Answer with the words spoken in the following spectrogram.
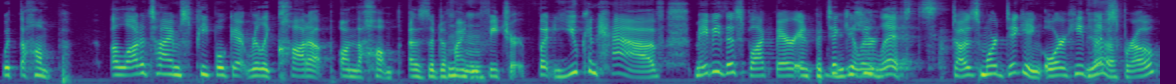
with the hump. A lot of times people get really caught up on the hump as the defining mm-hmm. feature, but you can have maybe this black bear in Maybe particular he lifts. does more digging or he Yeah. lifts, bro.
